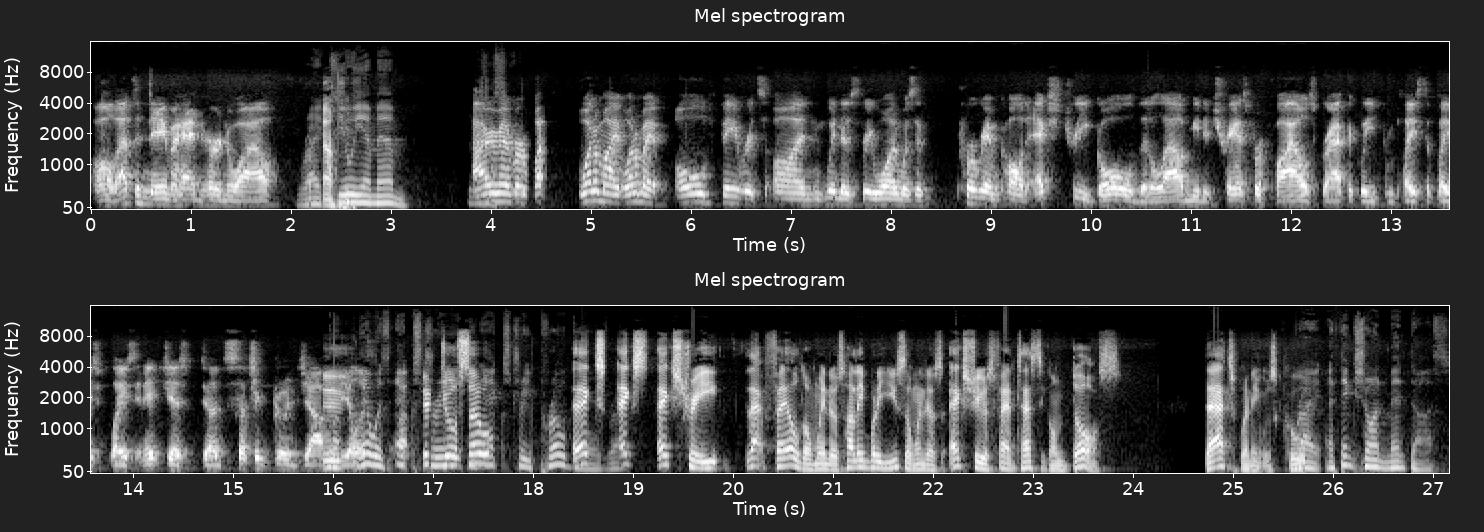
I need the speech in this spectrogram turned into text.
Oh, that's a name I hadn't heard in a while. Right. Yeah. QEMM. I remember what one of my one of my old favorites on Windows 3.1 was a program called Xtree Gold that allowed me to transfer files graphically from place to place to place, and it just did such a good job Yeah, of dealing. There was Xtree, you also- Xtree Pro Gold, X right? X Xtree that failed on Windows. Hardly anybody used on Windows. Xtree was fantastic on DOS. That's when it was cool. Right. I think Sean meant DOS.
